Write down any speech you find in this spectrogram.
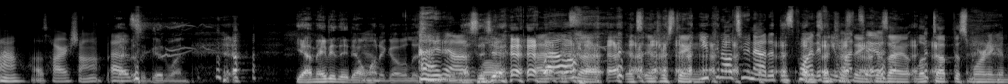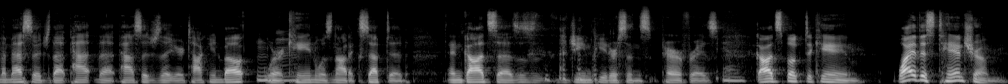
Wow, that was harsh, huh? That That was, was a good one. yeah, maybe they don't want to go listen I to your message. Well, Well- it's, uh, it's interesting. you can all tune out at this point it's if you want interesting because. I looked up this morning in the message that pa- that passage that you're talking about where Mm-hmm. Cain was not accepted, and God says, "This is Gene Peterson's paraphrase." God spoke to Cain, "Why this tantrum?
